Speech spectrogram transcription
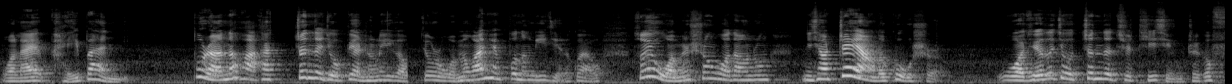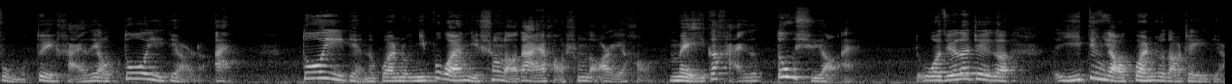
我来陪伴你，不然的话，他真的就变成了一个就是我们完全不能理解的怪物。所以，我们生活当中，你像这样的故事，我觉得就真的是提醒这个父母对孩子要多一点儿的爱。多一点的关注，你不管你生老大也好，生老二也好，每一个孩子都需要爱。我觉得这个一定要关注到这一点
